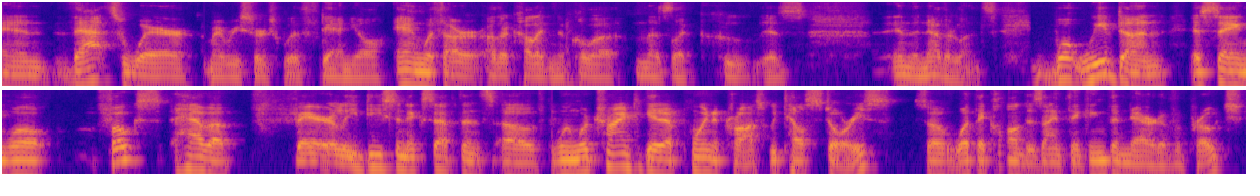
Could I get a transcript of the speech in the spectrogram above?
And that's where my research with Daniel and with our other colleague, Nicola Meslik, who is in the Netherlands. What we've done is saying, well, folks have a fairly decent acceptance of when we're trying to get a point across, we tell stories. So, what they call in design thinking the narrative approach,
